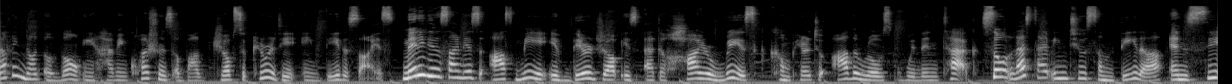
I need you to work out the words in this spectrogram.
definitely not alone in having questions about job security in data science. Many data scientists ask me if their job is at a higher risk compared to other roles within tech. So let's dive into some data and see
